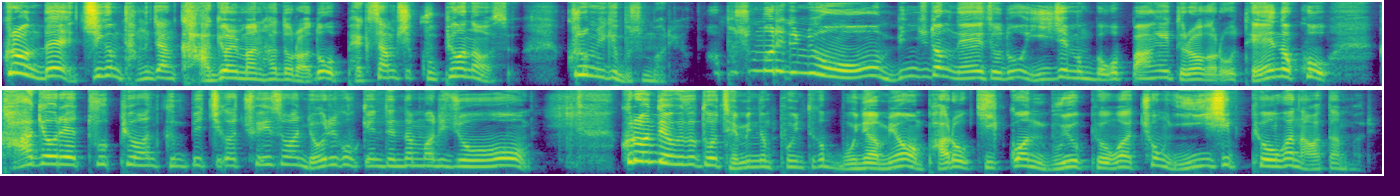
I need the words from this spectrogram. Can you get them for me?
그런데 지금 당장 가결만 하더라도 139표가 나왔어요. 그럼 이게 무슨 말이야? 아, 무슨 말이긴요. 민주당 내에서도 이재명 보고 빵에 들어가로 대놓고 가결에 투표한 금배지가 최소한 17개는 된단 말이죠. 그런데 여기서 더 재밌는 포인트가 뭐냐면 바로 기권 무효표가 총 20표가 나왔단 말이에요.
